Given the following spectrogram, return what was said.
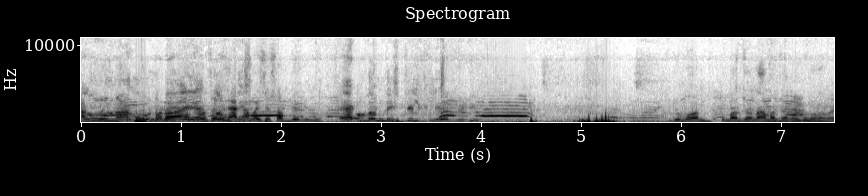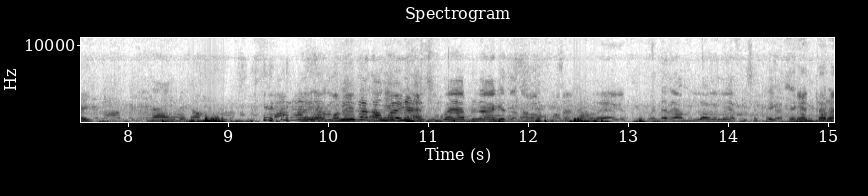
আগুন আগুন একদম ডিস্টিল ক্লিয়ার ভিডিও জুমন তোমার জন্য আমার জন্য এগুলো না ভাই। মনে দেখেন তারা।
